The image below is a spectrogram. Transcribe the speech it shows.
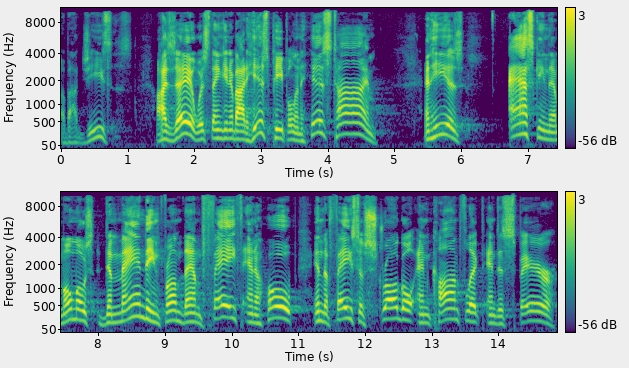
about Jesus. Isaiah was thinking about his people and his time. And he is asking them, almost demanding from them faith and hope in the face of struggle and conflict and despair.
